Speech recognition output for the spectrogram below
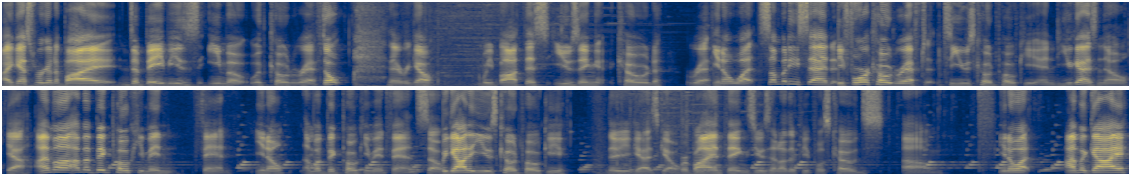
I guess we're going to buy the baby's emote with Code Rift. So, there we go we bought this using code Rift. You know what? Somebody said before code Rift to use code Pokey, and you guys know. Yeah, I'm a I'm a big Pokemon fan. You know, I'm a big Pokemon fan, so we gotta use code Pokey. There you guys go. We're buying things using other people's codes. Um, you know what? I'm a guy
